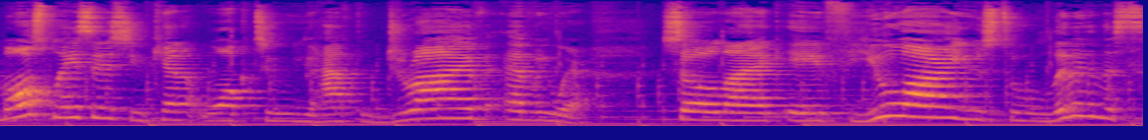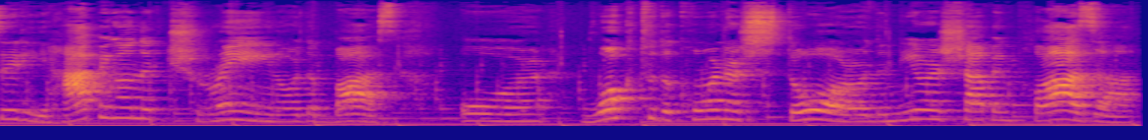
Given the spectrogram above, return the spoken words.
Most places you cannot walk to, you have to drive everywhere. So like if you are used to living in the city, hopping on the train or the bus, or walk to the corner store or the nearest shopping plaza,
